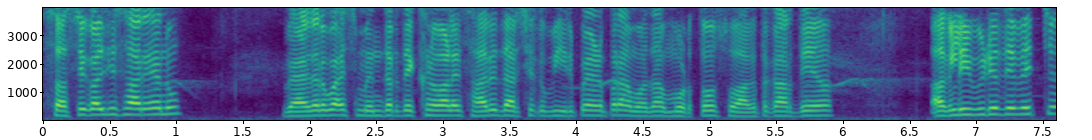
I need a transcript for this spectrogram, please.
ਸਤਿ ਸ਼੍ਰੀ ਅਕਾਲ ਜੀ ਸਾਰਿਆਂ ਨੂੰ। ਵੈਦਰ ਬਾਈ ਸਮਿੰਦਰ ਦੇਖਣ ਵਾਲੇ ਸਾਰੇ ਦਰਸ਼ਕ, ਵੀਰ, ਭੈਣ, ਭਰਾਵਾਂ ਦਾ ਮੁੜ ਤੋਂ ਸਵਾਗਤ ਕਰਦੇ ਹਾਂ। ਅਗਲੀ ਵੀਡੀਓ ਦੇ ਵਿੱਚ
